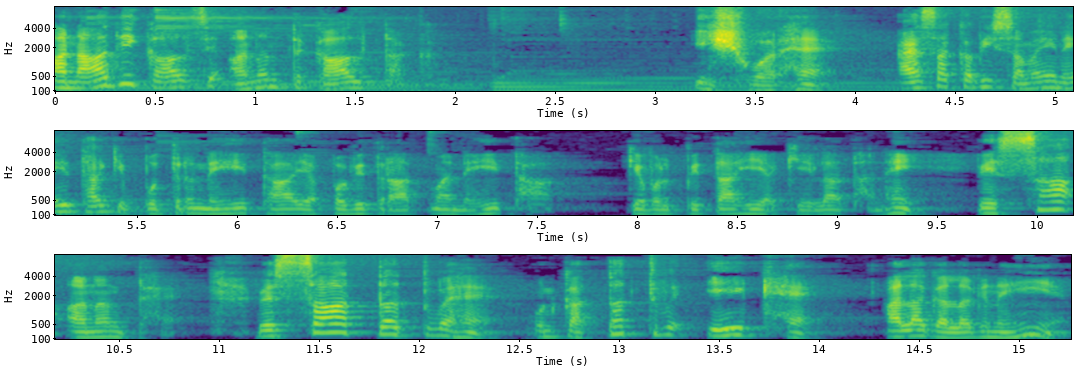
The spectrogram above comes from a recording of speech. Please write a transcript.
अनादिकाल से अनंत काल तक ईश्वर हैं। ऐसा कभी समय नहीं था कि पुत्र नहीं था या पवित्र आत्मा नहीं था, केवल पिता ही अकेला था, नहीं। वे सा अनंत हैं, वे सा तत्व हैं, उनका तत्व एक है अलग अलग नहीं है।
